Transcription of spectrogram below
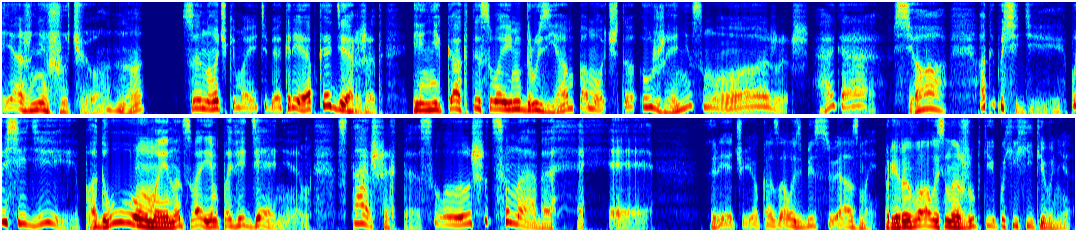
я ж не шучу, но сыночки мои тебя крепко держат, и никак ты своим друзьям помочь-то уже не сможешь. Ага, все, а ты посиди, посиди, подумай над своим поведением. Старших-то слушаться надо, хе-хе». Речь ее казалась бессвязной, прерывалась на жуткие похихикивания.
